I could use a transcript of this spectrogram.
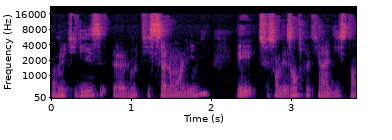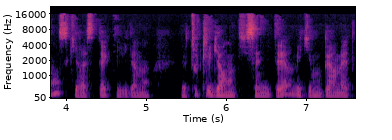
On utilise euh, l'outil salon en ligne et ce sont des entretiens à distance qui respectent évidemment toutes les garanties sanitaires, mais qui vont permettre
